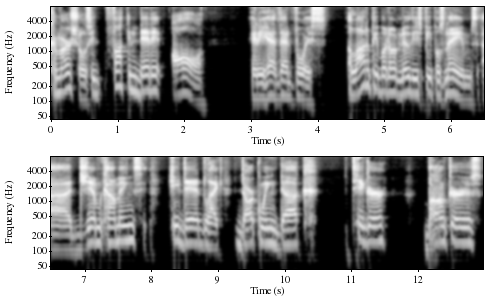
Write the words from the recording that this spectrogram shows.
commercials. He fucking did it all. And he had that voice. A lot of people don't know these people's names. Uh, Jim Cummings, he did like Darkwing Duck, Tigger, Bonkers,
